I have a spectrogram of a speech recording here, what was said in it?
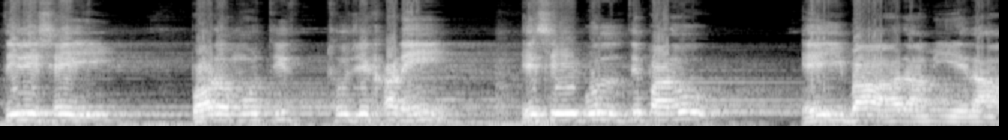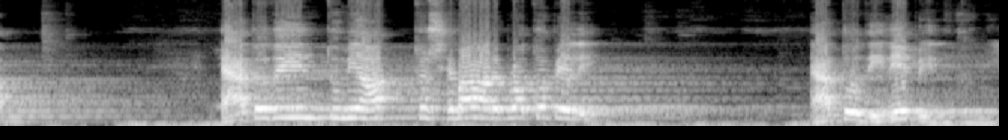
তিনি সেই পরম তীর্থ যেখানে এসে বলতে পারো, এইবার আমি এলাম। এতদিন তুমি আত্মসেবার ব্রত পেলে, এতদিনে পেলে তুমি।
